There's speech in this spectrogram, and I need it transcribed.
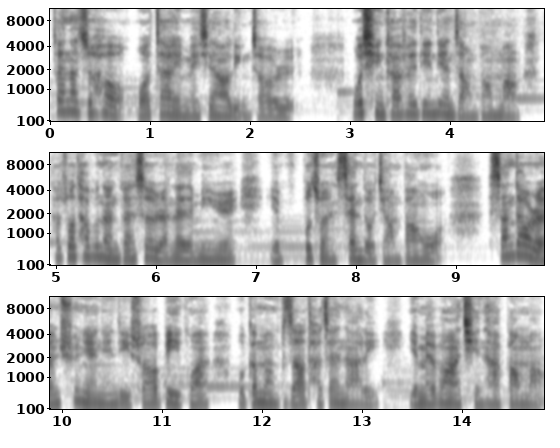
在那之后，我再也没见到林朝日。我请咖啡店店长帮忙，他说他不能干涉人类的命运，也不准三斗奖帮我。三道人去年年底说要闭关，我根本不知道他在哪里，也没办法请他帮忙。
